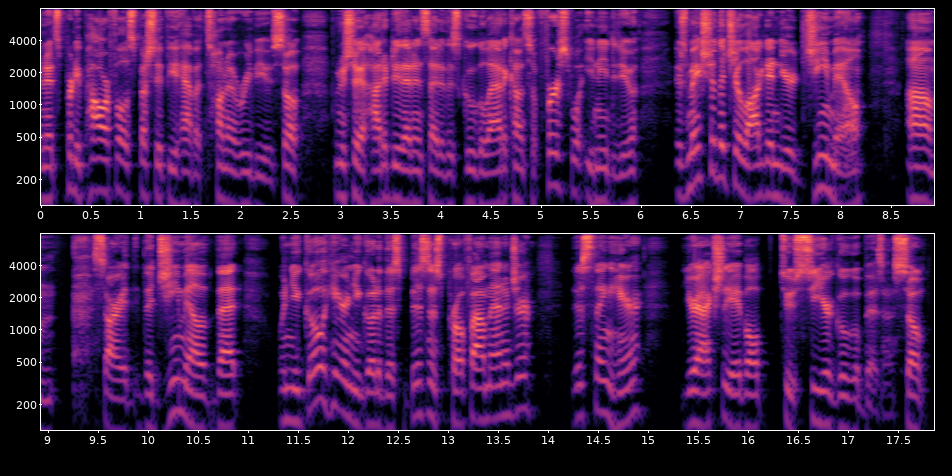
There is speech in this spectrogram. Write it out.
And it's pretty powerful, especially if you have a ton of reviews. So I'm going to show you how to do that inside of this Google ad account. So first, what you need to do is make sure that you're logged into your Gmail um, sorry, the Gmail that when you go here and you go to this business profile manager, this thing here, you're actually able to see your Google business. So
